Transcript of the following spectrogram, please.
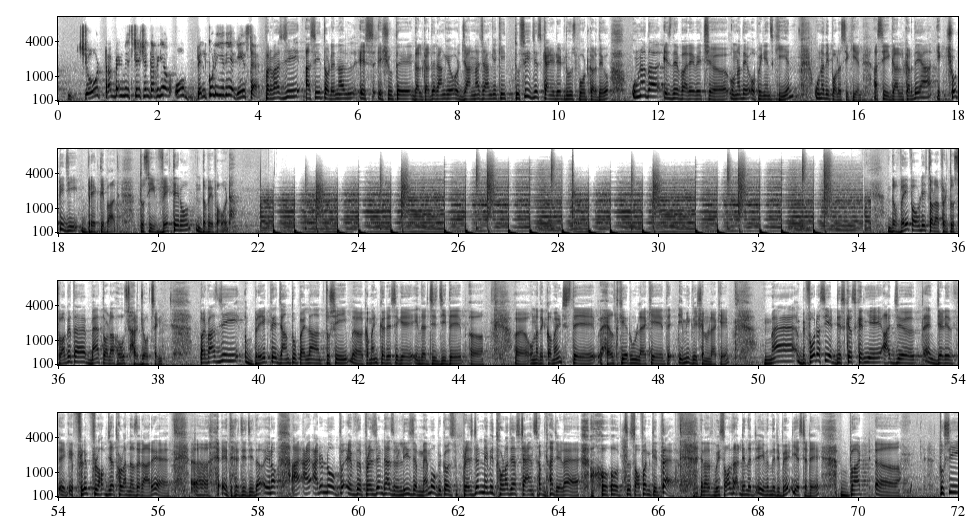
ਜੋ ਟਰੰਪ ਐਡਮਿਨਿਸਟ੍ਰੇਸ਼ਨ ਕਰ ਰਹੀ ਹੈ, ਉਹ ਬਿਲਕੁਲ ਹੀ ਇਹਦੇ ਅਗੇਂਸਟ ਹੈ। ਪ੍ਰਵਾਸ ਜੀ, ਅਸੀਂ ਤੁਹਾਡੇ ਨਾਲ ਇਸ ਇਸ਼ੂ ਤੇ ਗੱਲ ਕਰਦੇ ਰਾਂਗੇ ਔਰ ਜਾਨਣਾ ਚਾਹਾਂਗੇ ਕਿ ਤੁਸੀਂ ਜਿਸ ਕੈਂਡੀਡੇਟ ਨੂੰ ਸਪੋਰਟ ਕਰਦੇ ਹੋ, ਉਹਨਾਂ ਦਾ ਇਸ ਦੇ ਬਾਰੇ ਵਿੱਚ ਉਹਨਾਂ ਦੇ ਓਪੀਨੀਅਨਸ ਕੀ ਹਨ, ਉਹਨਾਂ ਦੀ ਪਾਲਿਸੀ ਕੀ ਹਨ? ਅਸੀਂ ਗੱਲ ਕਰਦੇ ਹਾਂ ਇੱਕ ਛੋਟੀ ਜੀ ਬ੍ਰੇਕ ਦੇ ਬਾਅਦ। ਤੁਸੀਂ ਵੇਖਦੇ ਰਹੋ ਦ ਵੇ ਫਾਰਵਰਡ ਦ ਵੇ ਫਾਰਵਰਡ ਇਸ ਤੁਹਾਡਾ ਫਿਰ ਤੋਂ ਸਵਾਗਤ ਹੈ। ਮੈਂ ਤੁਹਾਡਾ ਹੋਸਟ ਹਰਜੋਤ ਸਿੰਘ। ਪਰਵਾਸ ਜੀ ਬ੍ਰੇਕ ਤੇ ਜਾਣ ਤੋਂ ਪਹਿਲਾਂ ਤੁਸੀਂ ਕਮੈਂਟ ਕਰ ਰਹੇ ਸੀਗੇ ਇੰਦਰਜੀਤ ਜੀ ਦੇ ਉਹਨਾਂ ਦੇ ਕਮੈਂਟਸ ਤੇ ਹੈਲਥ ਕੇਅਰ ਨੂੰ ਲੈ ਕੇ ਤੇ ਇਮੀਗ੍ਰੇਸ਼ਨ ਨੂੰ ਲੈ ਕੇ। ਮੈਂ ਬਿਫੋਰ ਅਸੀਂ ਇਹ ਡਿਸਕਸ ਕਰੀਏ, ਅੱਜ ਜਿਹੜੇ ਫਲਿਪ ਫਲॉप ਜਿਹਾ ਥੋੜਾ ਨਜ਼ਰ ਆ ਰਿਹਾ ਹੈ ਇਧਰ ਜੀ ਜੀ, ਦਾ you know I I don't know if the president has released a memo because president ਨੇ ਵੀ ਥੋੜਾ ਜਿਹਾ ਸਟੈਂਸ ਆਪਣਾ ਜਿਹੜਾ ਹੈ, ਉਹ ਸੌਫਨ ਕੀਤਾ ਹੈ। You know we saw that in the, even the debate yesterday, but ਤੁਸੀਂ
